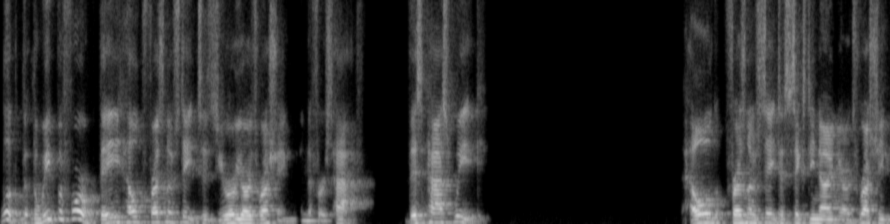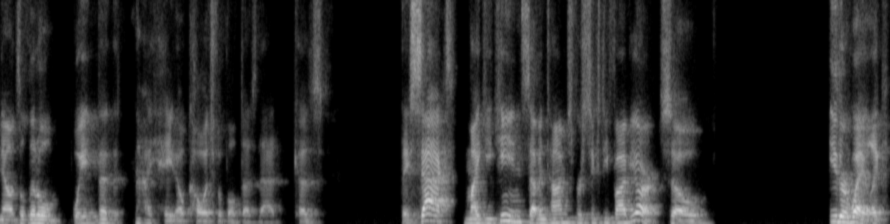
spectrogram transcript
look the, the week before they held Fresno State to zero yards rushing in the first half. This past week, held Fresno State to 69 yards rushing. Now it's a little wait that I hate how college football does that because they sacked Mikey Keene seven times for 65 yards. So either way, like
